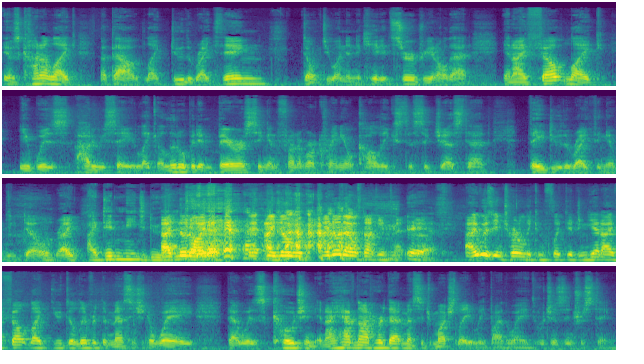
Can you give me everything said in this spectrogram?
it was kind of like about like do the right thing don't do unindicated surgery and all that. And i felt like it was how do we say like a little bit embarrassing in front of our cranial colleagues to suggest that they do the right thing and we don't, right? I didn't mean to do that. I, no, no, I know, I know, I know that was not the intent. Yeah. I was internally conflicted, and yet I felt like you delivered the message in a way that was cogent, and I have not heard that message much lately, by the way, which is interesting.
